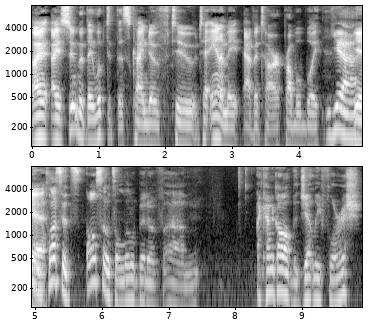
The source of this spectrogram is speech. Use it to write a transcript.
I, I assume that they looked at this kind of to to animate Avatar, probably. Yeah, Yeah. And plus, it's also it's a little bit of um, I kind of call it the Jet Li flourish.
